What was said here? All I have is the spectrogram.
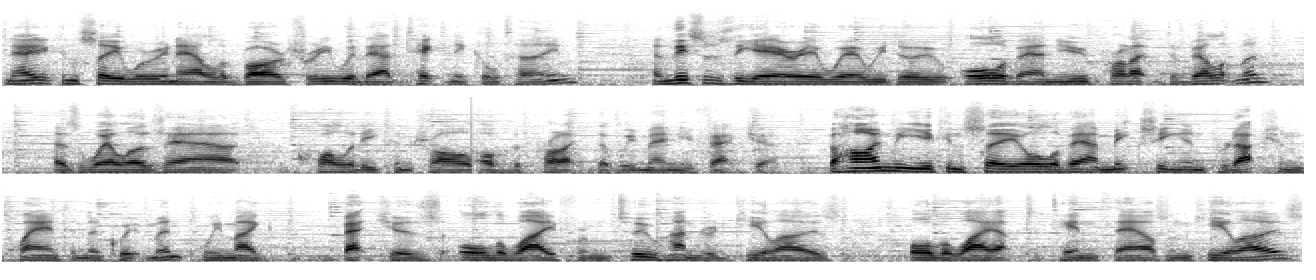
Now you can see we're in our laboratory with our technical team and this is the area where we do all of our new product development as well as our quality control of the product that we manufacture. Behind me you can see all of our mixing and production plant and equipment. We make batches all the way from 200 kilos all the way up to 10,000 kilos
